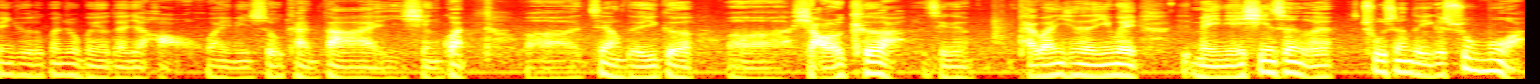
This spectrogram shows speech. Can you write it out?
全球的观众朋友，大家好，欢迎您收看《大爱一线冠》。呃，这样的一个呃小儿科啊，这个台湾现在因为每年新生儿出生的一个数目啊，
